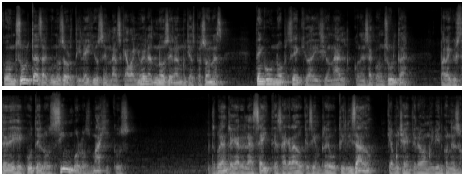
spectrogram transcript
consultas, algunos sortilegios en las cabañuelas, no serán muchas personas. Tengo un obsequio adicional con esa consulta para que usted ejecute los símbolos mágicos. Les voy a entregar el aceite sagrado que siempre he utilizado, que a mucha gente le va muy bien con eso.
